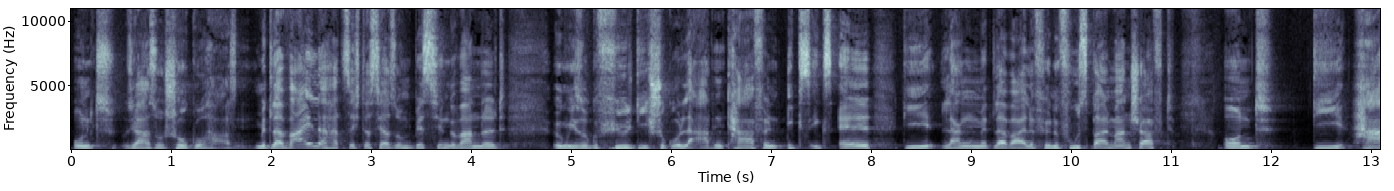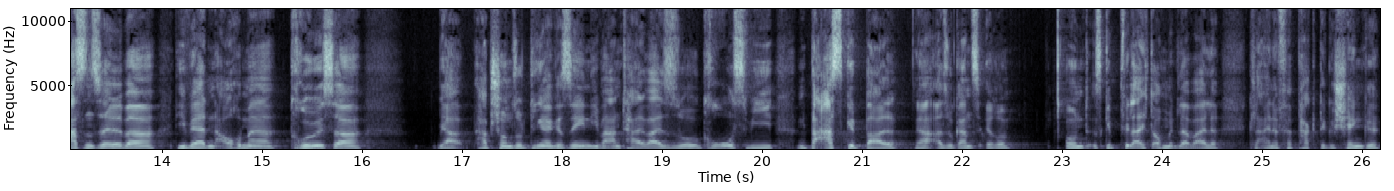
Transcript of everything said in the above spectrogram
und ja, so Schokohasen. Mittlerweile hat sich das ja so ein bisschen gewandelt. Irgendwie so gefühlt die Schokoladentafeln XXL, die langen mittlerweile für eine Fußballmannschaft und die Hasen selber, die werden auch immer größer. Ja, habe schon so Dinger gesehen, die waren teilweise so groß wie ein Basketball, ja, also ganz irre. Und es gibt vielleicht auch mittlerweile kleine verpackte Geschenke,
